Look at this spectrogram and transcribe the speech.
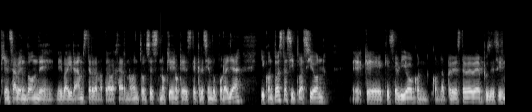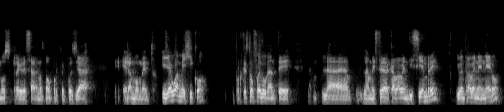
quién sabe en dónde me iba a ir a Ámsterdam a trabajar, ¿no? Entonces no quiero que esté creciendo por allá. Y con toda esta situación eh, que, que, se dio con, la pérdida de este bebé, pues decidimos regresarnos, ¿no? Porque pues ya era momento. Y llego a México, porque esto fue durante la, la maestría acababa en diciembre yo entraba en enero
